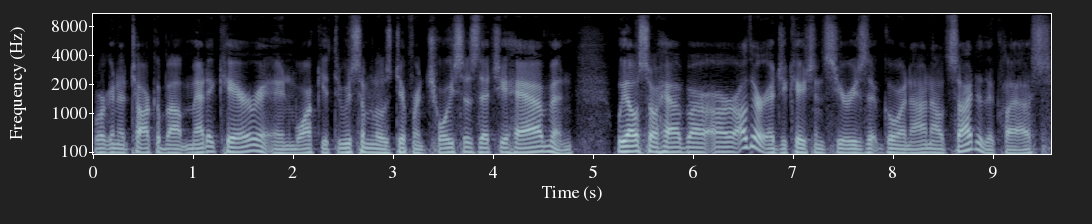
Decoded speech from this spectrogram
We're going to talk about Medicare and walk you through some of those different choices that you have. And we also have our, our other education series that going on outside of the class,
